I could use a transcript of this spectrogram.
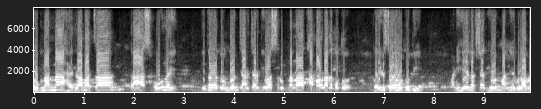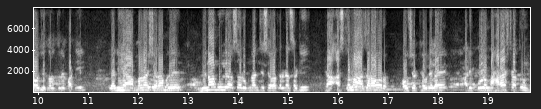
रुग्णांना हैदराबादचा त्रास होऊ नये. तिथं दोन दोन चार चार दिवस रुग्णांना थांबावं लागत होतं. गैरसोय होत होती. आणि हे लक्षात घेऊन माननीय गुलाबरावजी करंदुले पाटील यांनी ह्या अंबरनाथ शहरामध्ये विनामूल्य असं रुग्णांची सेवा करण्यासाठी ह्या अस्थमा आजारावर औषध ठेवलेलं आहे. आणि पूर्ण महाराष्ट्रातून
